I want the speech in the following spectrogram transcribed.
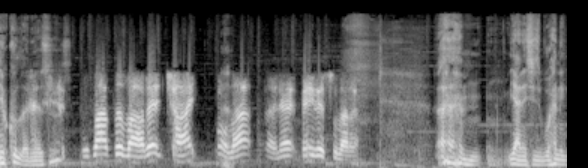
Ne kullanıyorsunuz? Kullandığım abi çay, kola, öyle meyve suları. yani siz bu hani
